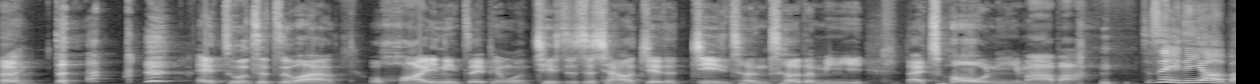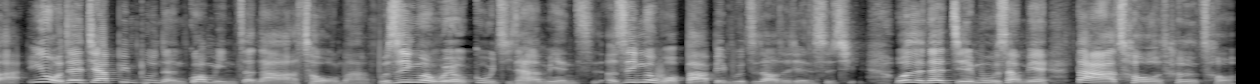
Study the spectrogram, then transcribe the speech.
真的哎、除此之外啊，我怀疑你这篇文其实是想要借着计程车的名义来臭你妈吧？这是一定要的吧？因为我在家并不能光明正大的臭我妈，不是因为我有顾及她的面子，而是因为我爸并不知道这件事情。我只能在节目上面大臭特臭，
